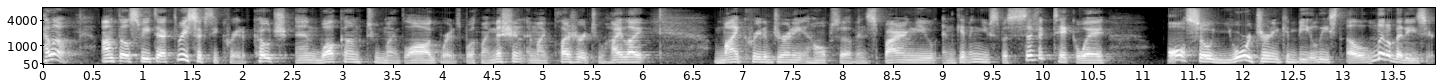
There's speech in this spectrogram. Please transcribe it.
Hello, I'm Phil Svitek, 360 Creative Coach, and welcome to my vlog where it's both my mission and my pleasure to highlight my creative journey in hopes of inspiring you and giving you specific takeaway. Also, your journey can be at least a little bit easier.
